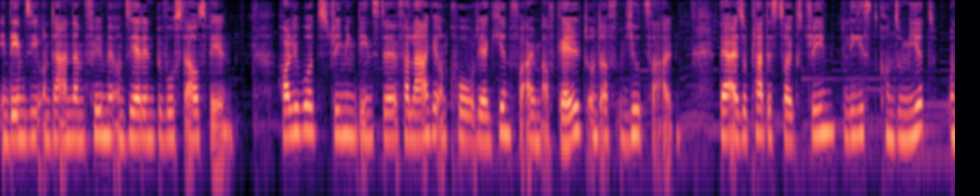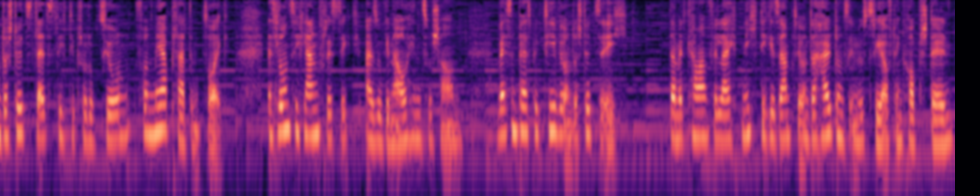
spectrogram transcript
indem sie unter anderem Filme und Serien bewusst auswählen. Hollywood, Streamingdienste, Verlage und Co. reagieren vor allem auf Geld und auf Viewzahlen. Wer also plattes Zeug streamt, liest, konsumiert, unterstützt letztlich die Produktion von mehr plattem Zeug. Es lohnt sich langfristig also genau hinzuschauen. Wessen Perspektive unterstütze ich? Damit kann man vielleicht nicht die gesamte Unterhaltungsindustrie auf den Kopf stellen,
